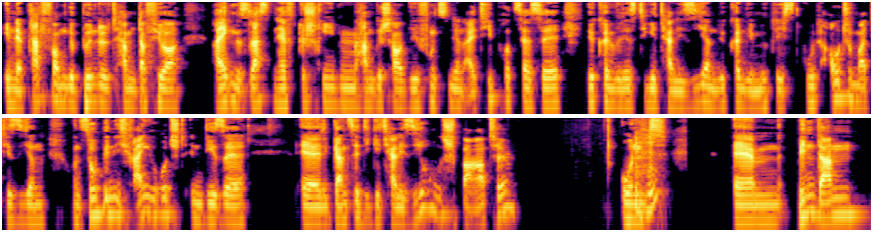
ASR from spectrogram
in der Plattform gebündelt, haben dafür eigenes Lastenheft geschrieben, haben geschaut, wie funktionieren IT-Prozesse, wie können wir das digitalisieren, wie können wir möglichst gut automatisieren. Und so bin ich reingerutscht in diese äh, ganze Digitalisierungssparte und mhm. ähm, bin dann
